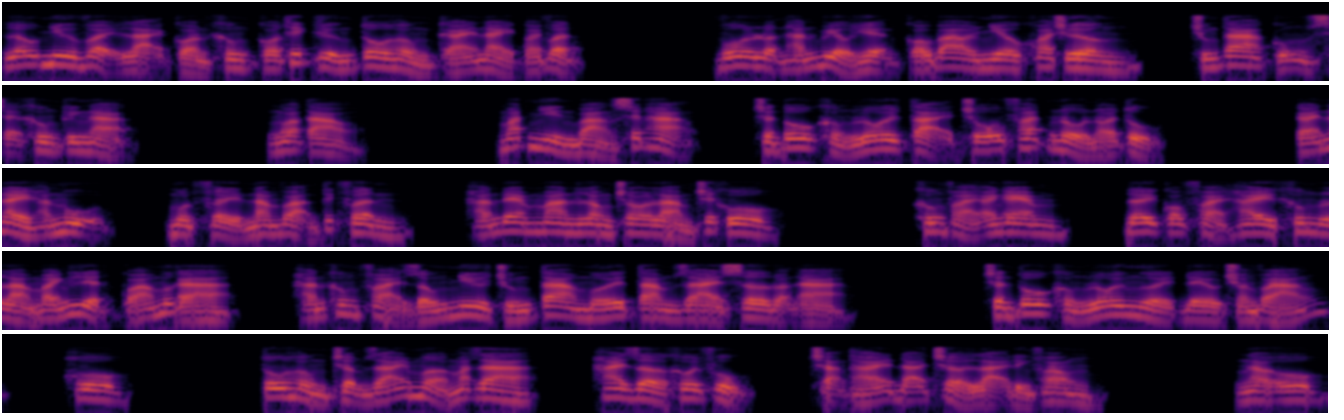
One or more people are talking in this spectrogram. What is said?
lâu như vậy lại còn không có thích hướng tô hồng cái này quái vật. Vô luận hắn biểu hiện có bao nhiêu khoa trương, chúng ta cũng sẽ không kinh ngạc. Ngoa tạo mắt nhìn bảng xếp hạng, trần tô khổng lôi tại chỗ phát nổ nói tục. Cái này hắn mụ, một phẩy năm vạn tích phân, hắn đem man long cho làm chết khô. Không phải anh em, đây có phải hay không làm ánh liệt quá mức à? Hắn không phải giống như chúng ta mới tam dài sơ đoạn à? Trần tô khổng lôi người đều choáng váng, hô. Tô hồng chậm rãi mở mắt ra, hai giờ khôi phục, trạng thái đã trở lại đ ỉ n h phong. Nga ô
